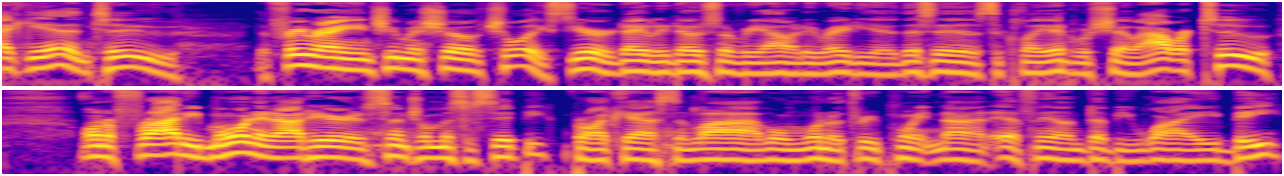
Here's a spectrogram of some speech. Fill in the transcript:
back into the free range human show of choice, your daily dose of reality radio. This is the Clay Edwards Show, hour two on a Friday morning out here in central Mississippi, broadcasting live on 103.9 FM WYAB,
